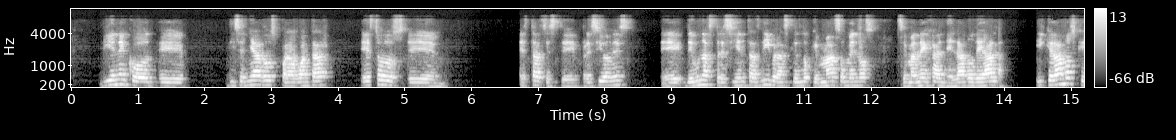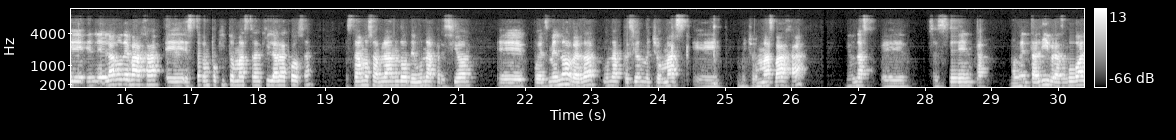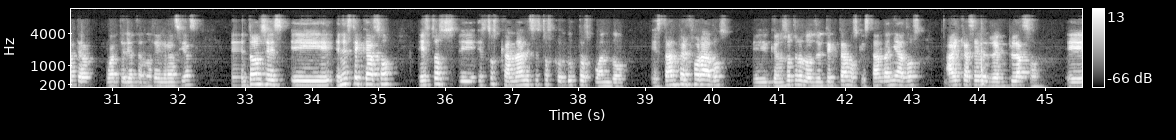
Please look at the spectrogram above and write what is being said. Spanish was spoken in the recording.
vienen con, eh, diseñados para aguantar eh, estas este, presiones de unas 300 libras, que es lo que más o menos se maneja en el lado de alta. Y quedamos que en el lado de baja está un poquito más tranquila la cosa. Estamos hablando de una presión eh, pues menor, ¿verdad? Una presión mucho más, eh, mucho más baja, de unas eh, 60, 90 libras. Walter, Walter ya te anoté, gracias. Entonces, eh, en este caso, estos, eh, estos canales, estos conductos, cuando están perforados, eh, que nosotros los detectamos que están dañados, hay que hacer el reemplazo.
